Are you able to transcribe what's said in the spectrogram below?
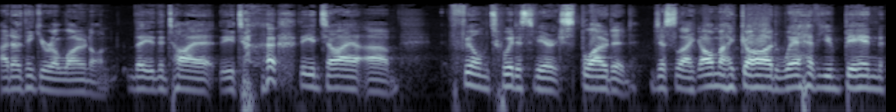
I don't think you're alone on. The, the entire the entire the entire um, film Twitter sphere exploded. Just like, oh my god, where have you been,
